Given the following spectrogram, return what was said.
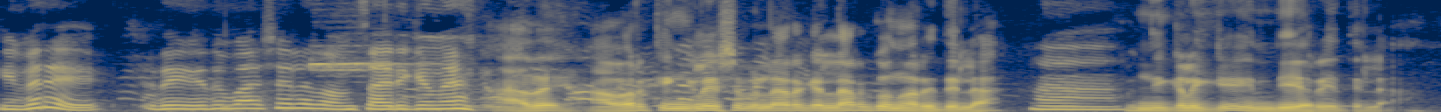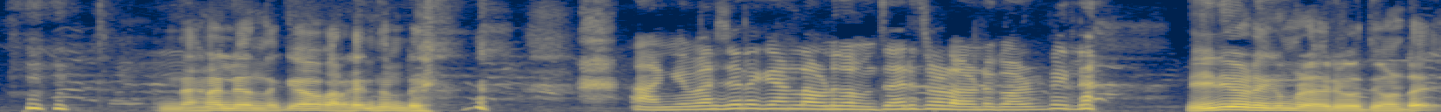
ഇവരെ ഇത് ഏത് ഭാഷയിലാണ് സംസാരിക്കുന്നത് അതെ അവർക്ക് ഇംഗ്ലീഷ് പിള്ളേർക്ക് എല്ലാവർക്കും ഒന്നും അറിയത്തില്ല കുഞ്ഞിക്കിളിക്ക് ഹിന്ദി അറിയത്തില്ല എന്താണല്ലോ എന്തൊക്കെയോ പറയുന്നുണ്ട് ആംഗ്യ ഭാഷയിലൊക്കെയാണല്ലോ അവള് സംസാരിച്ചോളാം അതുകൊണ്ട് കുഴപ്പമില്ല വീഡിയോ എടുക്കുമ്പോഴാണ് ഒരു ബുദ്ധിമുട്ട്.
